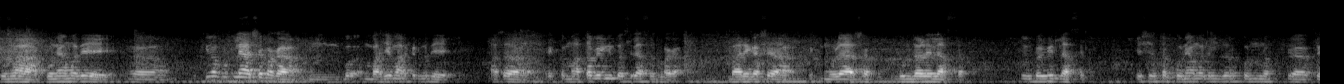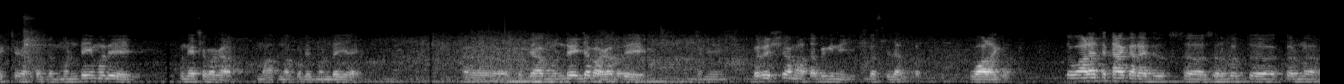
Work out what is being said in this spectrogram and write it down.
किंवा पुण्यामध्ये किंवा कुठल्या अशा बघा ब- भाजी मार्केटमध्ये असं एक माता बहिणी बसल्या असतात बघा बारीक अशा एक मुळ्या अशा गुंडाळलेल्या असतात. तुम्ही बघितलं असेल. विशेषतः पुण्यामधील जर कोण प्रेक्षक असाल तर मंडईमध्ये पुण्याच्या भागात महात्मा फुले मंडई आहे. तर त्या मंडईच्या भागामध्ये म्हणजे बऱ्याचशा माता भगिनी बसलेल्या असतात वाळा घेऊन. तर वाळ्याचं काय करायचं? स- सरबत करणं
